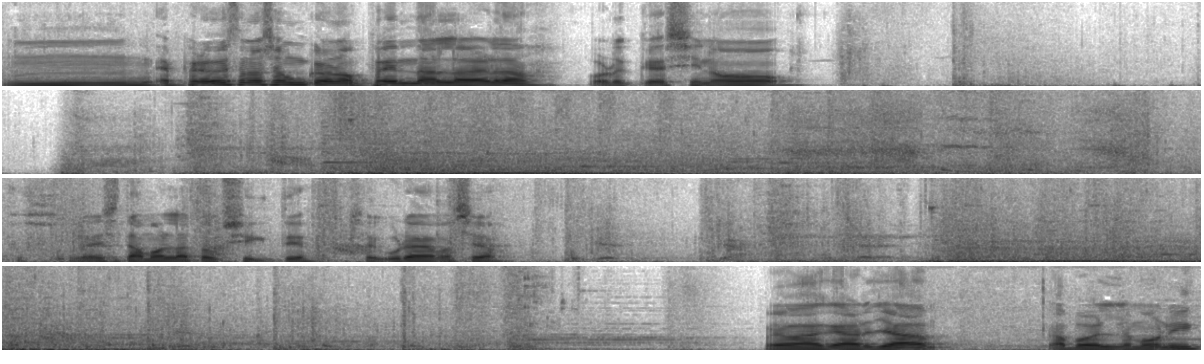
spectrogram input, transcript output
Mm, espero que esto no sea un Cronos Pendant, la verdad. Porque si no... Necesitamos la Toxic, tío. Se cura demasiado. Me va a quedar ya a por el Demonic.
